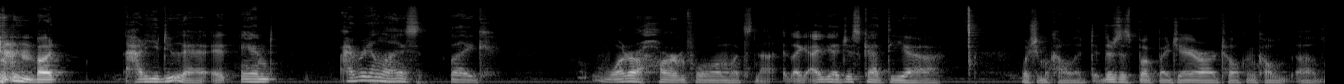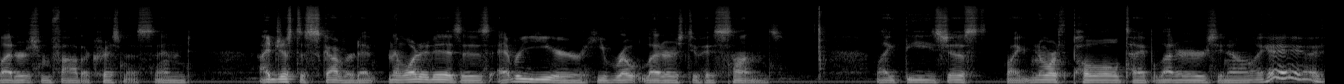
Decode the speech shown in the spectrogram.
but how do you do that? It, and I realize like what are harmful and what's not. Like I, I just got the uh, what you call it. There's this book by J.R.R. Tolkien called uh, Letters from Father Christmas, and I just discovered it. And what it is is every year he wrote letters to his sons, like these just like North Pole type letters. You know, like hey.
